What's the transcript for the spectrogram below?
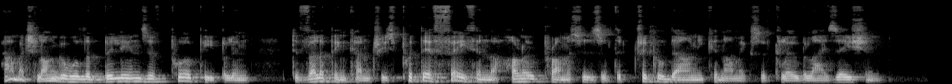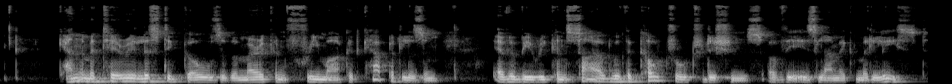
How much longer will the billions of poor people in developing countries put their faith in the hollow promises of the trickle down economics of globalization? Can the materialistic goals of American free market capitalism ever be reconciled with the cultural traditions of the Islamic Middle East?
